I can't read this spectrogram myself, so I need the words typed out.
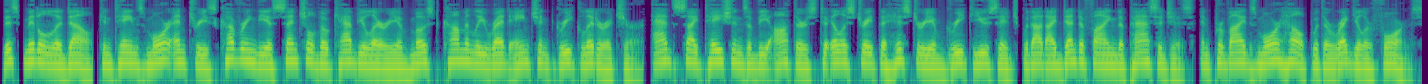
this middle Liddell contains more entries covering the essential vocabulary of most commonly read ancient Greek literature, adds citations of the authors to illustrate the history of Greek usage without identifying the passages, and provides more help with irregular forms.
